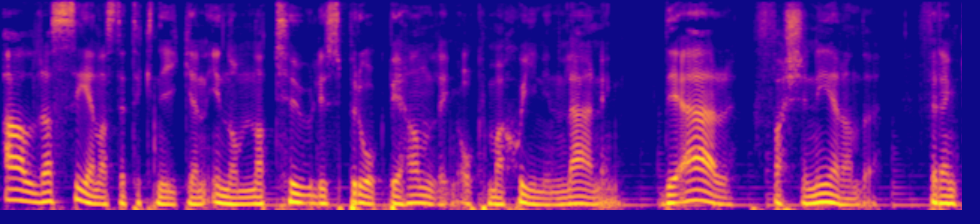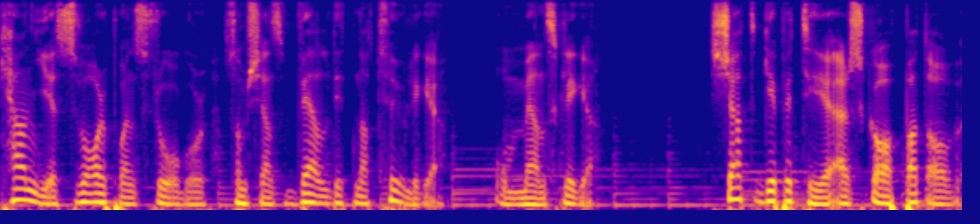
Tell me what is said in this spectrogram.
allra senaste tekniken inom naturlig språkbehandling och maskininlärning. Det är fascinerande för den kan ge svar på ens frågor som känns väldigt naturliga och mänskliga. ChatGPT är skapat av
